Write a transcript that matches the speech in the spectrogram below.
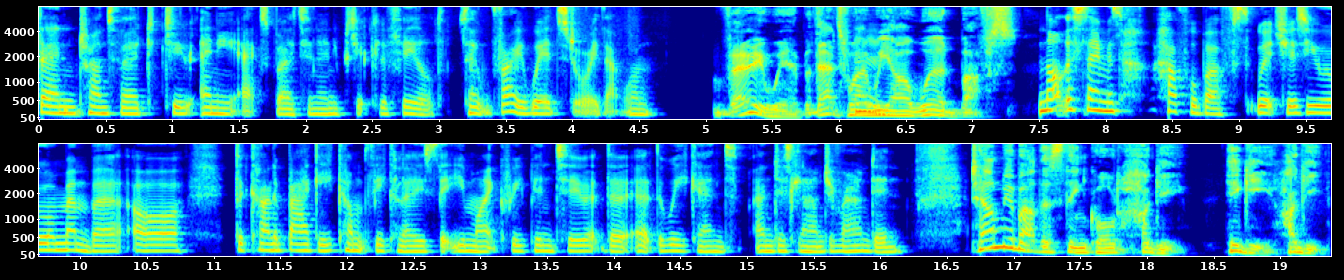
then transferred to any expert in any particular field. So, very weird story, that one. Very weird, but that's why mm. we are word buffs. Not the same as hufflebuffs, which, as you will remember, are the kind of baggy, comfy clothes that you might creep into at the at the weekend and just lounge around in. Tell me about this thing called Huggy. Higgy, Huggy.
